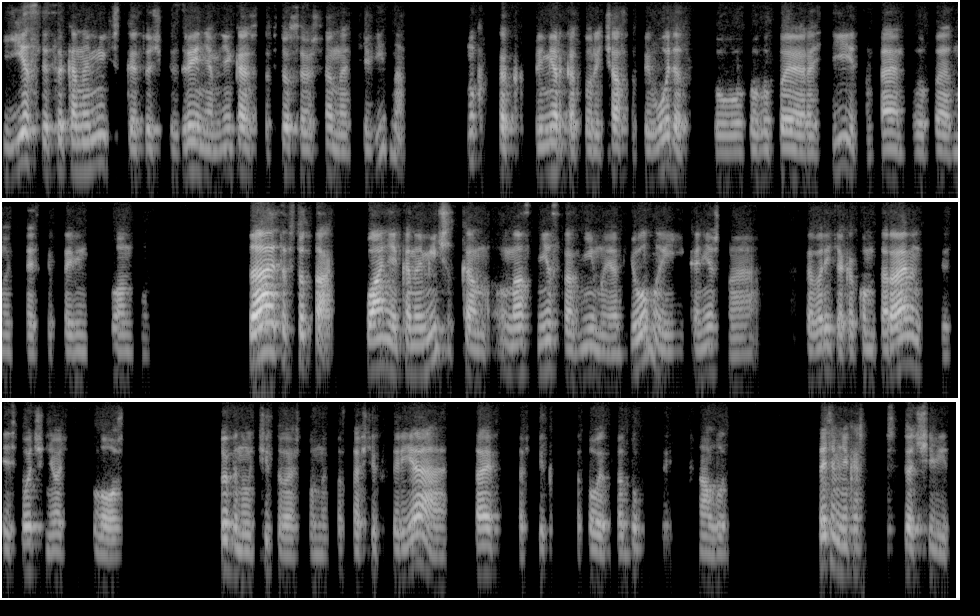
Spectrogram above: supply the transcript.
И если с экономической точки зрения, мне кажется, все совершенно очевидно, ну, как пример, который часто приводят, что ВВП России, там, равен ВВП одной китайской провинции Гуандун. Да, это все так в плане экономическом у нас несравнимые объемы, и, конечно, равенстве здесь очень-очень сложно. Особенно учитывая, что мы поставщик сырья, а Китай поставщик готовой продукции, технологий. С этим, мне кажется, все очевидно.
